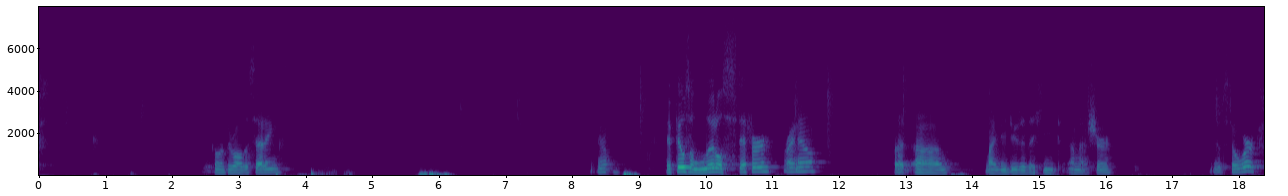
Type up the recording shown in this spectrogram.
Going through all the settings. Yep. It feels a little stiffer right now, but um, might be due to the heat. I'm not sure. It still works.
